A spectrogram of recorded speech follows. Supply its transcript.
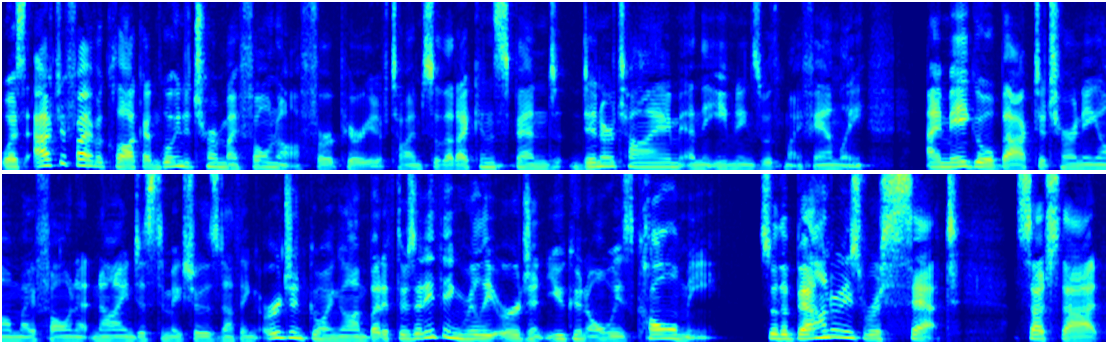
was after five o'clock, I'm going to turn my phone off for a period of time so that I can spend dinner time and the evenings with my family. I may go back to turning on my phone at nine just to make sure there's nothing urgent going on. But if there's anything really urgent, you can always call me. So the boundaries were set such that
